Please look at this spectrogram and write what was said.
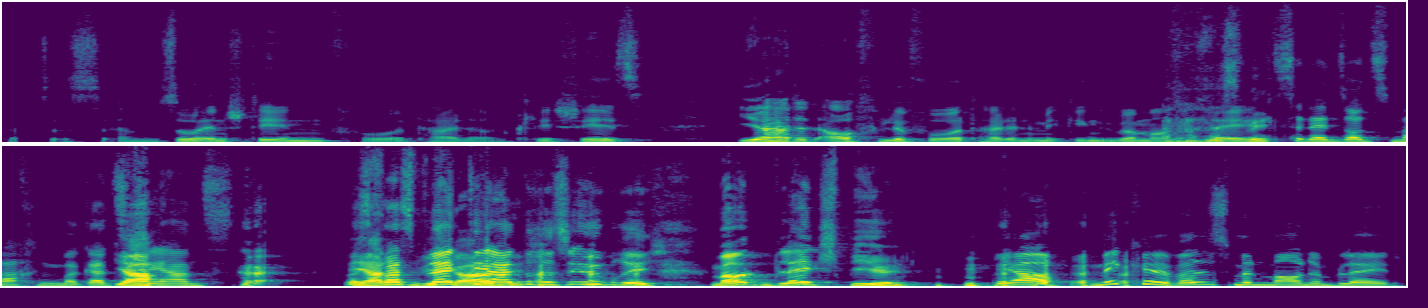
Das ist, ähm, so entstehen Vorurteile und Klischees. Ihr hattet auch viele Vorurteile, nämlich gegenüber Mountain Was willst du denn sonst machen? Mal ganz Ja. Ernst. Was, was bleibt dir nicht. anderes übrig? Mountain Blade spielen! Ja, Mikkel, was ist mit Mountain Blade?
